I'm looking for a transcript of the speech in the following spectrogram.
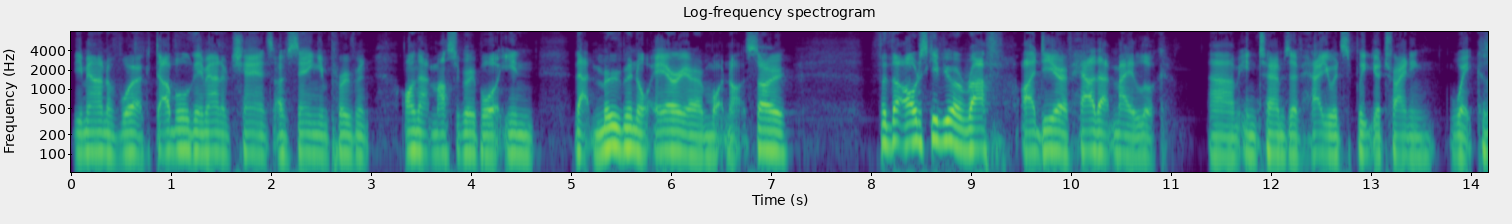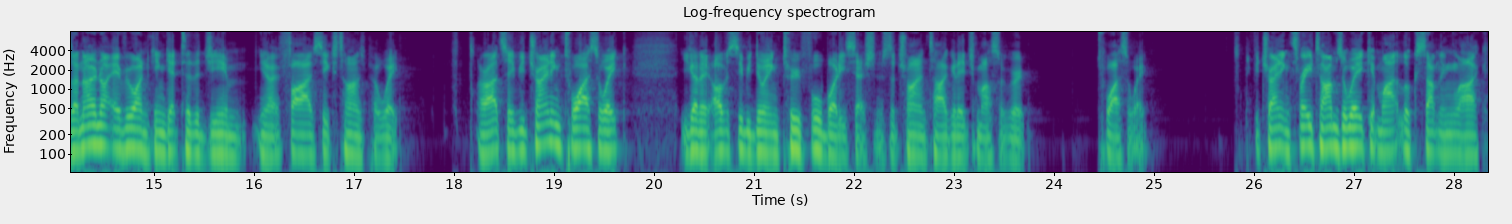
the amount of work, double the amount of chance of seeing improvement on that muscle group or in that movement or area and whatnot. So, for the, I'll just give you a rough idea of how that may look um, in terms of how you would split your training week. Because I know not everyone can get to the gym, you know, five, six times per week. All right. So if you're training twice a week, you're going to obviously be doing two full body sessions to try and target each muscle group twice a week. If you're training three times a week, it might look something like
